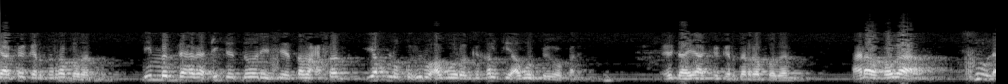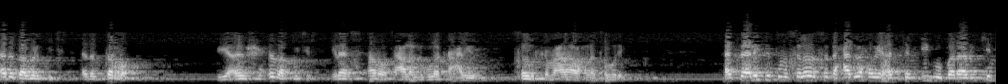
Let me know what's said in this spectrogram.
yaa ka gardarro badan miman dahaba cidda doonaysa ee damacsan yakhluqu inuu abuuro ka khalqii abuurkaygo kale. Cidda ayaa ka gardarro badan. Macnaha waxoogaa su'ul adab baa marka ku jirta adab daro iyo anshaxo baa ku jirta ilahi subxaana watacala lagula kacayo. Sawirka macnaha wax la sawray athaalithatu masalada saddexaad waxa wey atanbiihu baraarujin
